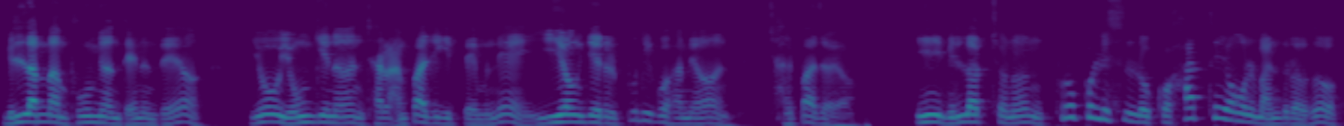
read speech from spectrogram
밀랍만 부으면 되는데요. 요 용기는 잘 안 빠지기 때문에 이영제를 뿌리고 하면 잘 빠져요. 이 밀랍초는 프로폴리스를 넣고 하트형을 만들어서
